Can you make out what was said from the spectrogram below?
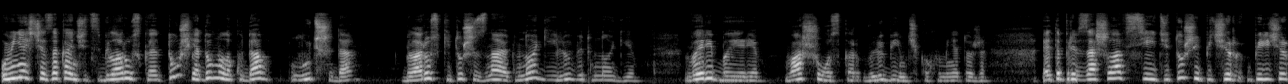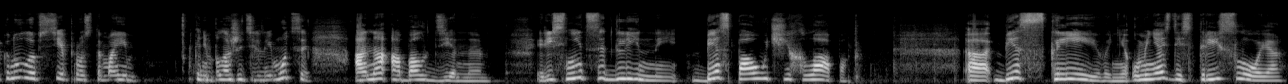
У меня сейчас заканчивается белорусская тушь. Я думала, куда лучше, да? Белорусские туши знают многие, любят многие. Вэри Берри, ваш Оскар, в любимчиках у меня тоже. Это превзошла все эти туши, перечеркнула все просто мои к ним положительные эмоции. Она обалденная. Ресницы длинные, без паучьих лапок, без склеивания. У меня здесь три слоя.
